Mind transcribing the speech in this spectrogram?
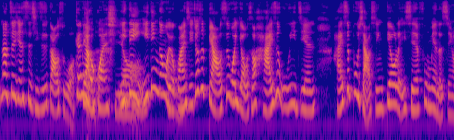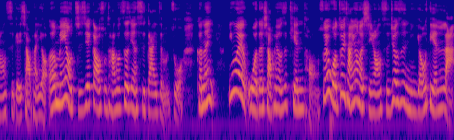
那这件事其实是告诉我，跟你有关系，一定一定跟我有关系，就是表示我有时候还是无意间，还是不小心丢了一些负面的形容词给小朋友，而没有直接告诉他说这件事该怎么做。可能因为我的小朋友是天童，所以我最常用的形容词就是你有点懒。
